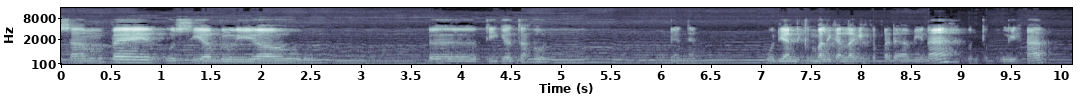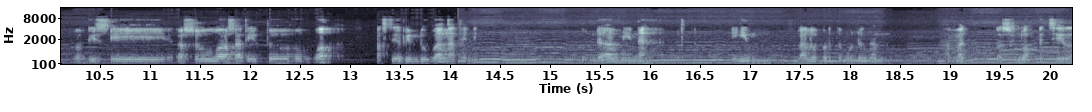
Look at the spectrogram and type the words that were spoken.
Sampai usia beliau eh, tiga tahun. Kemudian, ya, kemudian dikembalikan lagi kepada Aminah untuk melihat kondisi Rasulullah saat itu. Wah, pasti rindu banget ini. Bunda Aminah ingin selalu bertemu dengan Muhammad Rasulullah kecil.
